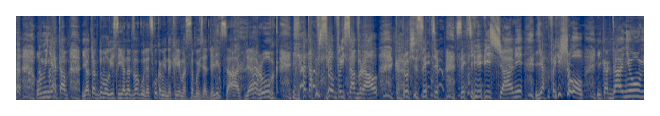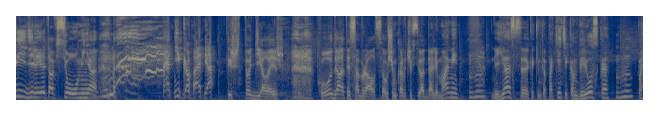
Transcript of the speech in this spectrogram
У меня там, я так думал, если я на два года, сколько мне до крема с собой взять? Для лица, для рук. Я там все присобрал. Короче, с, этим, с этими вещами я пришел. И когда они увидели это все у меня, они говорят, ты что делаешь? Куда ты собрался? В общем, короче, все отдали маме. И Я с э, каким-то пакетиком березка по-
